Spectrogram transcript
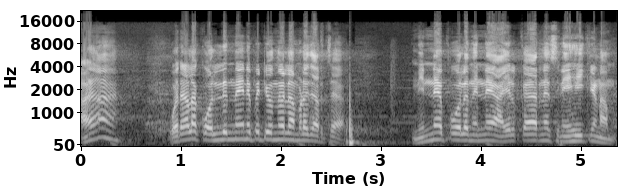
ആ ഒരാളെ കൊല്ലുന്നതിനെ പറ്റി ഒന്നുമില്ല നമ്മുടെ ചർച്ച. നിന്നെ പോലെ നിന്നെ അയൽക്കാരനെ സ്നേഹിക്കണം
